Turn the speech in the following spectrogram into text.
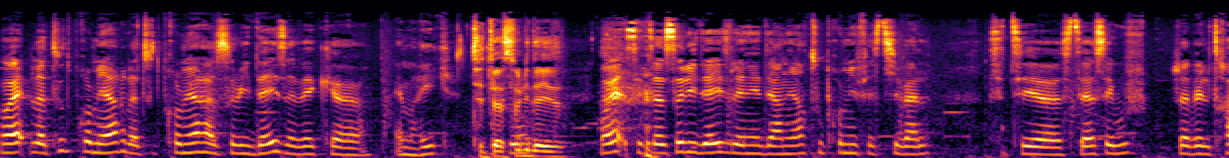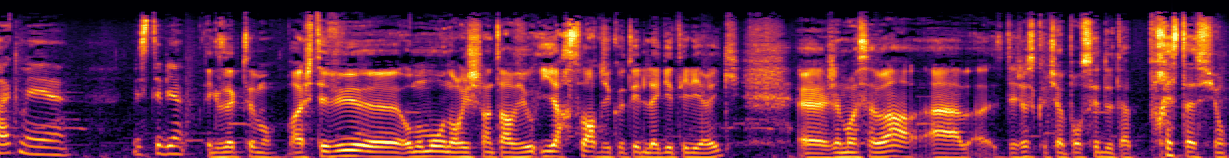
Ouais, la toute première, la toute première à Solidays avec euh, Emric. C'était à Solidays. Ouais, c'était à Solidays l'année dernière, tout premier festival. C'était euh, c'était assez ouf. J'avais le track, mais, euh, mais c'était bien. Exactement. Bon, je t'ai vu euh, au moment où on enregistre l'interview hier soir du côté de la Gaieté Lyrique. Euh, J'aimerais savoir ah, déjà ce que tu as pensé de ta prestation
